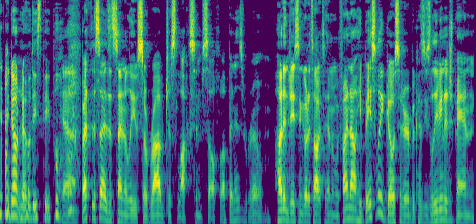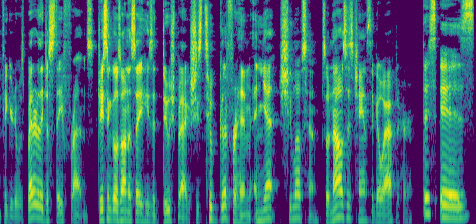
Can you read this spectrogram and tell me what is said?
I don't know these people. yeah. Beth decides it's time to leave, so Rob just locks himself up in his room. HUD and Jason go to talk to him, and we find out he basically ghosted her because he's leaving to Japan and figured it was better they just stay friends. Jason goes on to say he's a douchebag. She's too good for him, and yet she loves him. So now is his chance to go after her. This is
